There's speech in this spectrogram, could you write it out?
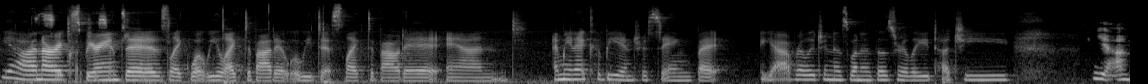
Yeah, and our experiences, like what we liked about it, what we disliked about it, and I mean, it could be interesting, but yeah, religion is one of those really touchy. Yeah.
